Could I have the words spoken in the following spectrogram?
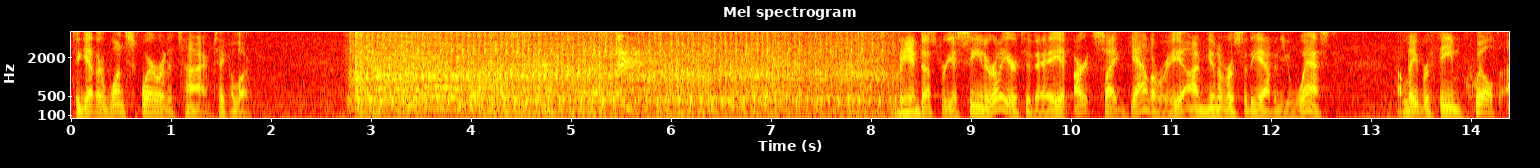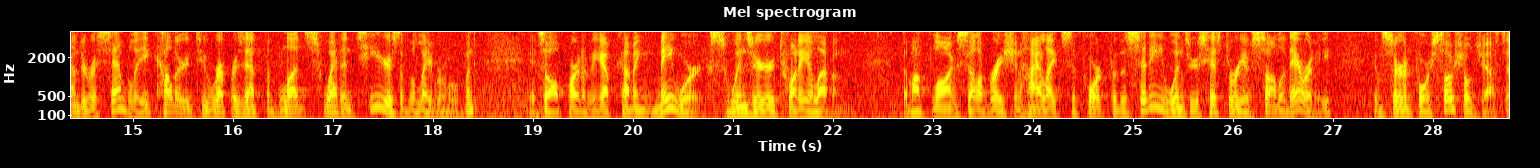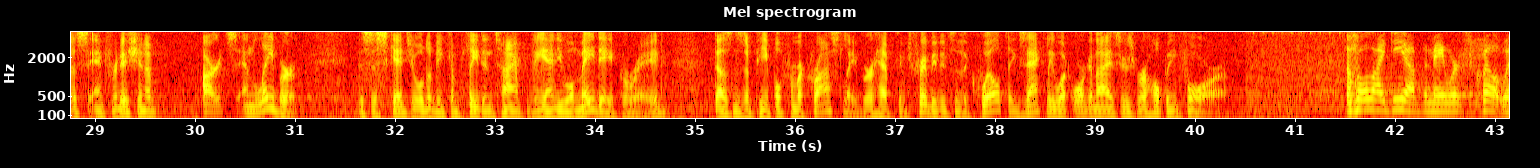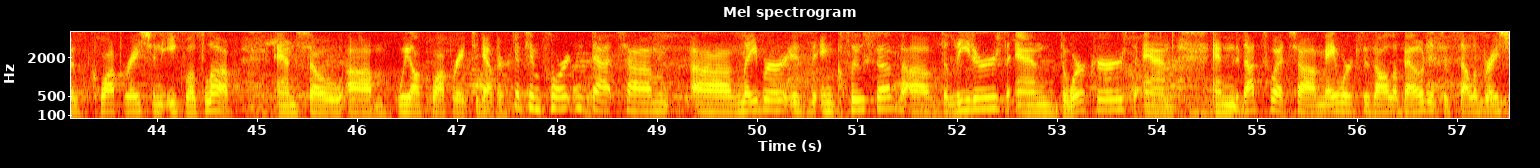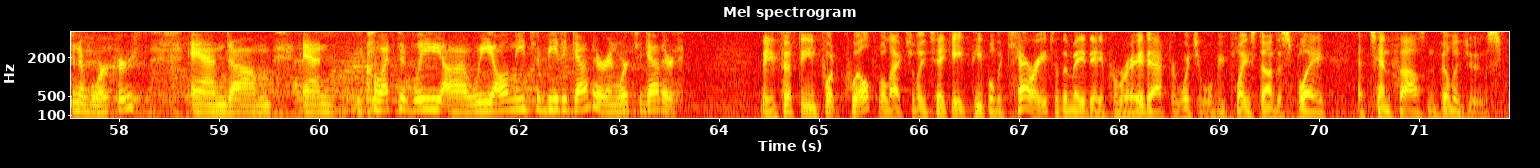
together one square at a time. Take a look. The industrious scene earlier today at Artcite Gallery on University Avenue West. A labor-themed quilt under assembly colored to represent the blood, sweat, and tears of the labor movement. It's all part of the upcoming Mayworks Windsor 2011. The month-long celebration highlights support for the city, Windsor's history of solidarity, concern for social justice, and tradition of arts and labor. This is scheduled to be complete in time for the annual May Day parade. Dozens of people from across labor have contributed to the quilt, exactly what organizers were hoping for. The whole idea of the Mayworks quilt was cooperation equals love, and so um, we all cooperate together. It's important that um, uh, labor is inclusive of the leaders and the workers, and and that's what uh, Mayworks is all about. It's a celebration of workers, and um, and collectively uh, we all need to be together and work together. The 15-foot quilt will actually take eight people to carry to the May Day parade, after which it will be placed on display at 10,000 villages.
